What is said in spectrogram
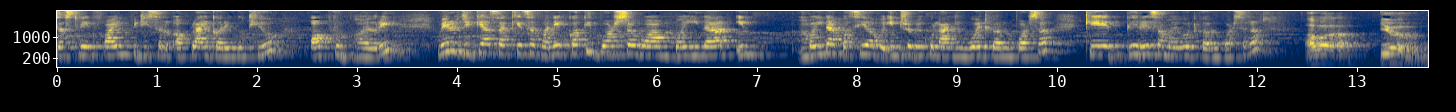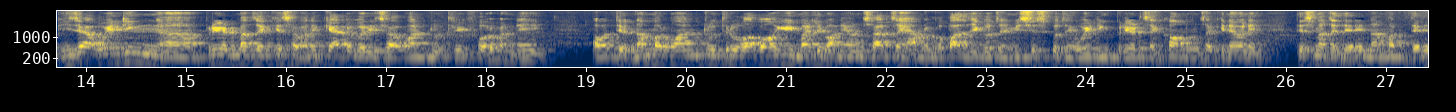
जसले फाइल पिटिसन अप्लाई गरेको थियो अप्रुभ भयो रे। मेरो जिज्ञासा के छ भने कति वर्ष वा महिना इन महिनापछि अब इन्टरभ्यूको लागि वेट गर्नुपर्छ के धेरै समय वेट गर्नुपर्छ र अब यो भिजा वेटिङ पिरियडमा चाहिँ के छ भने क्याटेगोरी छ वान टू थ्री फोर भन्ने। अब त्यो नम्बर वान टू थ्री अब अघि मैले भनेअनुसार चाहिँ हाम्रो गोपालजीको चाहिँ मिसेसको चाहिँ वेटिङ पिरियड चाहिँ कम हुन्छ किनभने त्यसमा चाहिँ धेरै नम्बर धेरै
